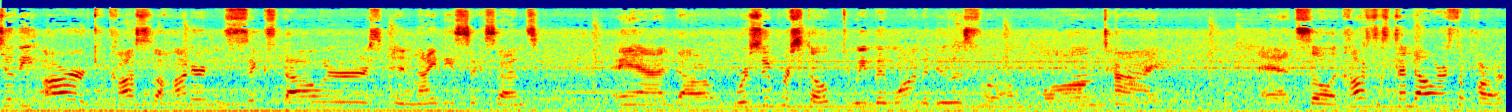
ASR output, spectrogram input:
to the Ark. It costs $106.96. And uh, we're super stoked. We've been wanting to do this for a long time. And so it cost us $10 to park.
